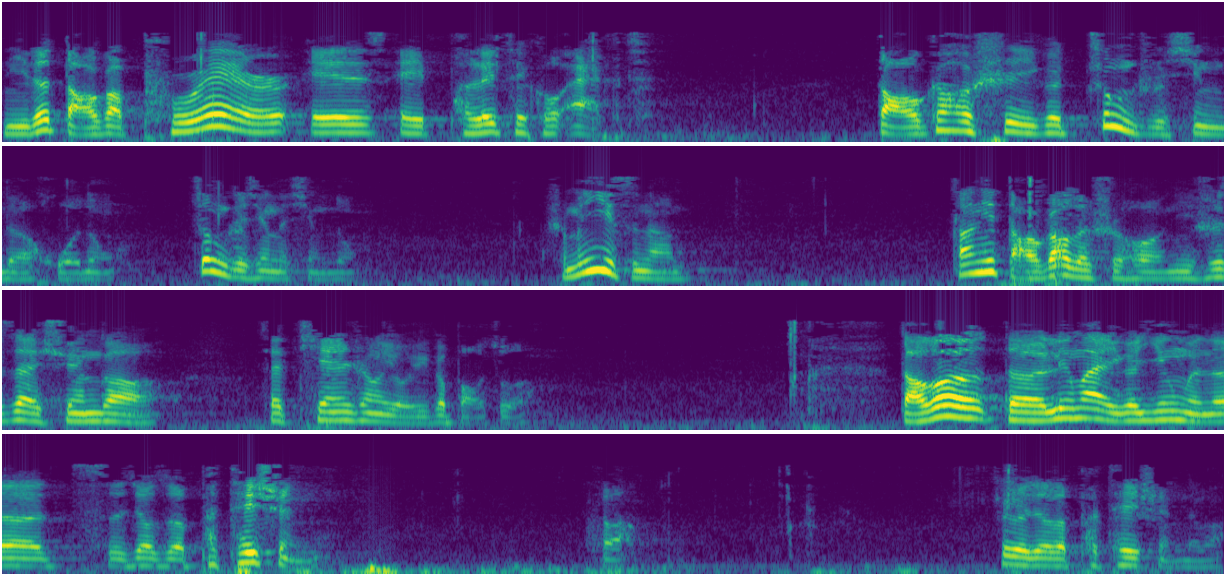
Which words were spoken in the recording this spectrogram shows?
你的祷告，prayer is a political act。祷告是一个政治性的活动，政治性的行动。什么意思呢？当你祷告的时候，你是在宣告，在天上有一个宝座。祷告的另外一个英文的词叫做 petition，是吧？这个叫做 petition，对吧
